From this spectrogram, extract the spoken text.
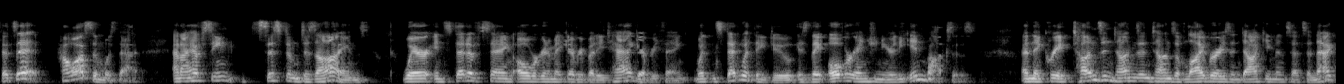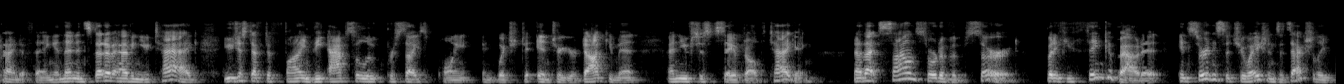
That's it. How awesome was that? And I have seen system designs where instead of saying, oh, we're going to make everybody tag everything, what instead what they do is they over-engineer the inboxes and they create tons and tons and tons of libraries and document sets and that kind of thing. And then instead of having you tag, you just have to find the absolute precise point in which to enter your document, and you've just saved all the tagging. Now that sounds sort of absurd, but if you think about it, in certain situations, it's actually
